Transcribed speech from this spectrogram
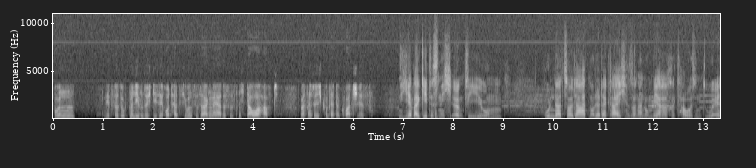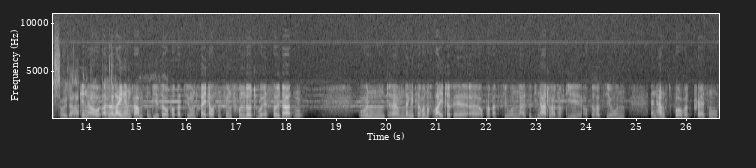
Und jetzt versucht man eben durch diese Rotation zu sagen, naja, das ist nicht dauerhaft, was natürlich kompletter Quatsch ist. Hierbei geht es nicht irgendwie um 100 Soldaten oder dergleichen, sondern um mehrere tausend US-Soldaten. Genau, also allein im Rahmen von dieser Operation 3500 US-Soldaten. Und ähm, dann gibt es aber noch weitere äh, Operationen. Also die NATO hat noch die Operation Enhanced Forward Presence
